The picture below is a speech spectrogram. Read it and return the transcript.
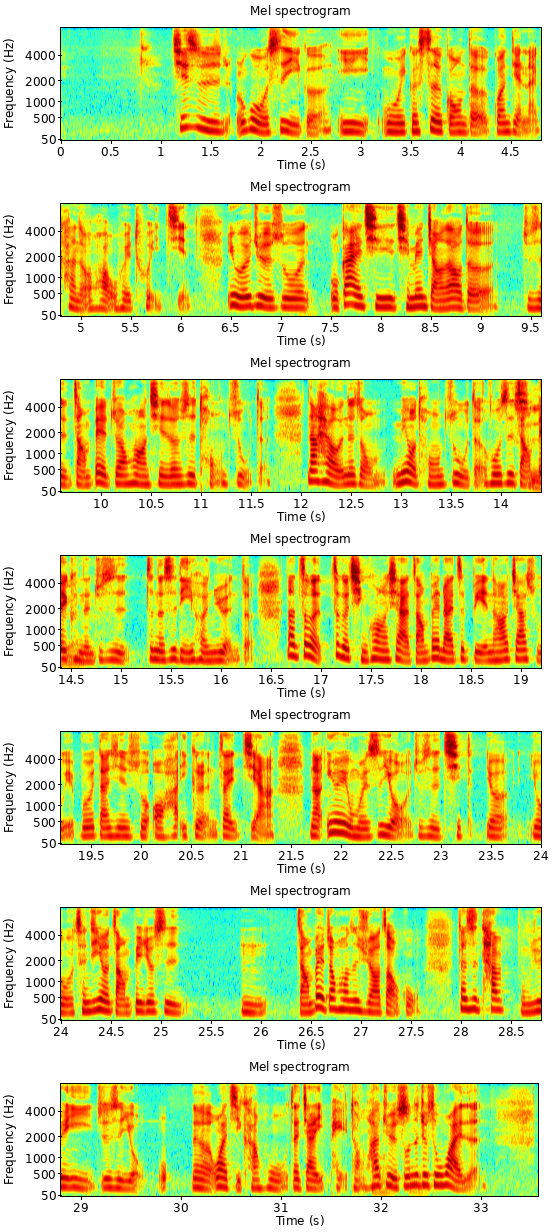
其实，如果我是一个以我一个社工的观点来看的话，我会推荐，因为我会觉得说，我刚才其实前面讲到的。就是长辈的状况其实都是同住的，那还有那种没有同住的，或是长辈可能就是真的是离很远的。那这个这个情况下，长辈来这边，然后家属也不会担心说哦，他一个人在家。那因为我们是有就是其他有有曾经有长辈就是嗯，长辈状况是需要照顾，但是他不愿意就是有那个外籍看护在家里陪同，他觉得说那就是外人。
